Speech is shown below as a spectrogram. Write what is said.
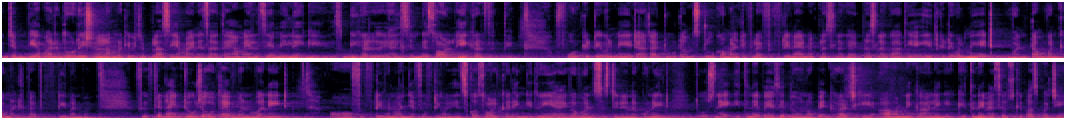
जब भी हमारे दो रेशनल नंबर के बीच में प्लस या माइनस आते हैं, हम एलसीएम ही लेंगे। इस बिगर एलसीएम में सॉल्व नहीं कर सकते। फोर के टेबल में एट आता है टू टर्म्स टू का मल्टीप्लाई फिफ्टी नाइन में प्लस लगाया प्लस लगा दिया एट के टेबल में एट वन टर्म वन का मल्टीप्लाई फिफ्टी वन में। फिफ्टी नाइन टू जो होता है वन वन एट और फिफ्टी वन वन या फिफ्टी वन। इसको सॉल्व करेंगे तो ये आएगा one sixty nine upon eight. तो उसने इतने पैसे दोनों पे खर्च किए। अब हम निकालेंगे कितने पैसे उसके पास बचे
